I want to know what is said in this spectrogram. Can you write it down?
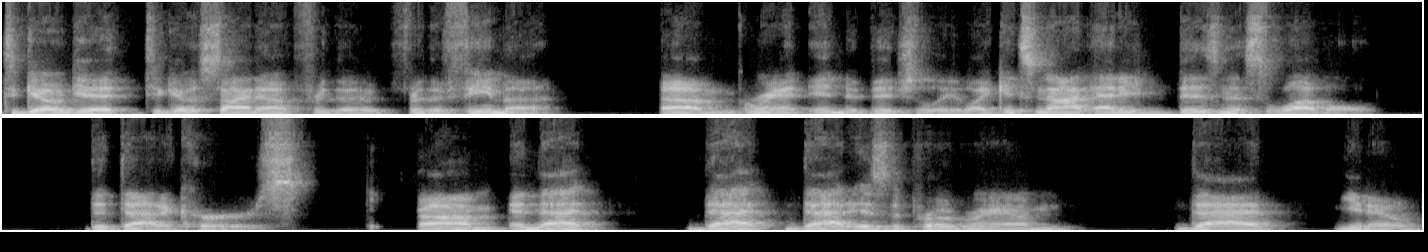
to go get to go sign up for the for the FEMA um, grant individually. Like it's not at a business level that that occurs, um, and that that that is the program that you know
